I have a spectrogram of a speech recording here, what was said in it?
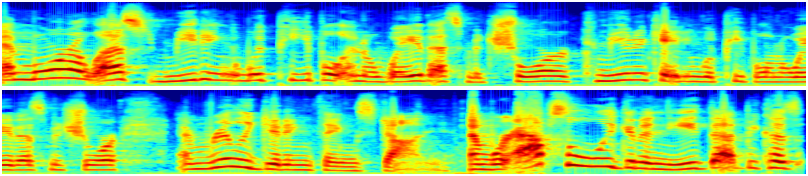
and more or less meeting with people in a way that's mature, communicating with people in a way that's mature, and really getting things done. And we're absolutely going to need that because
